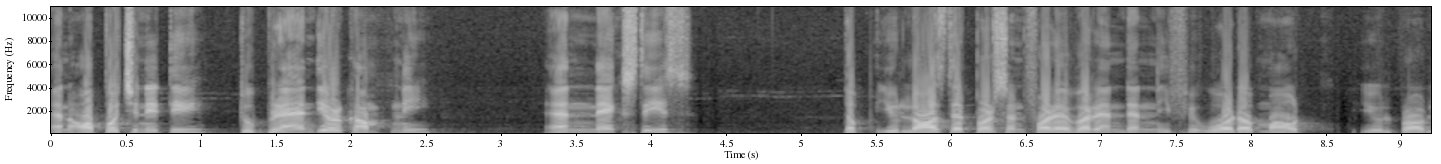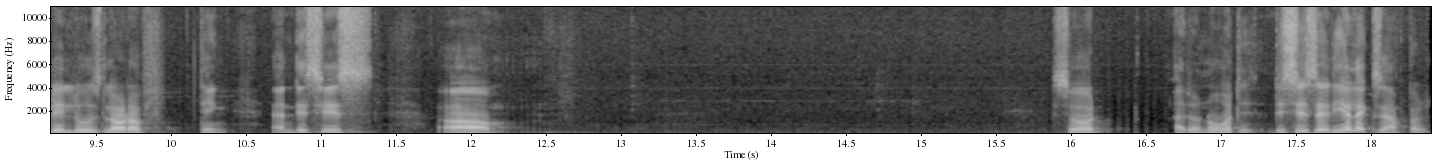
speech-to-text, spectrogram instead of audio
an opportunity to brand your company and next is the, you lost that person forever and then if you word of mouth you will probably lose a lot of thing. And this is um, so I don't know what is this is a real example.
